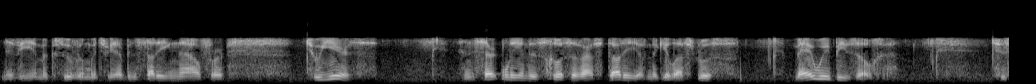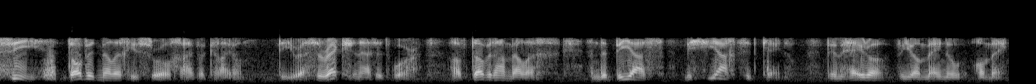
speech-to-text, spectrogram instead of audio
Nevi'im Ksuvim, which we have been studying now for two years, and certainly in the Zuchus of our study of Megillah Rus, may we be Zocha to see David Melech Yisrael Chai the resurrection, as it were, of David HaMelech and the Bias Mashiach Tzidkenu, Bimheira V'Yomenu Amen.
